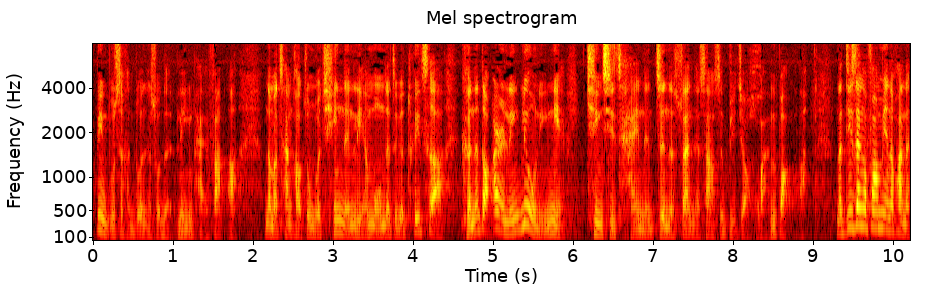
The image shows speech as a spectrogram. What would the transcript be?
并不是很多人说的零排放啊。那么参考中国氢能联盟的这个推测啊，可。能到二零六零年，氢气才能真的算得上是比较环保了啊。那第三个方面的话呢，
